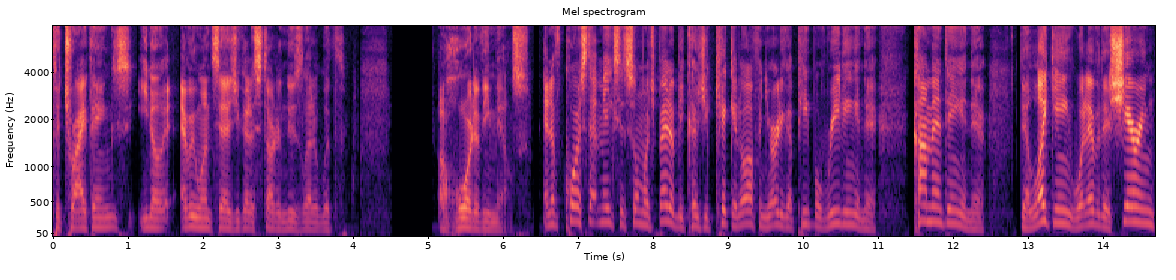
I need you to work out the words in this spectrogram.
to try things. You know, everyone says you got to start a newsletter with a horde of emails. And of course, that makes it so much better because you kick it off and you already got people reading and they're commenting and they're they're liking whatever they're sharing.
